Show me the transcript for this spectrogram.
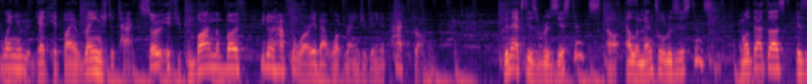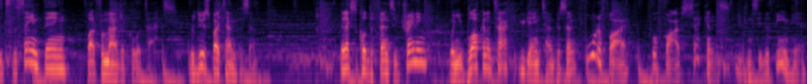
when you get hit by a ranged attack. So if you combine them both, you don't have to worry about what range you're getting attacked from. The next is resistance, or elemental resistance, and what that does is it's the same thing, but for magical attacks, reduced by 10%. The next is called defensive training. When you block an attack, you gain 10% fortify for 5 seconds. You can see the theme here.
